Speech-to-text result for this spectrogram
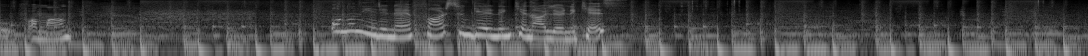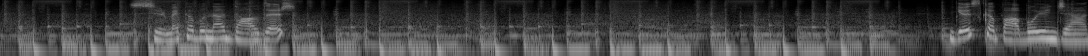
Of aman. Onun yerine far süngerinin kenarlarını kes. Sürme kabına daldır. Göz kapağı boyunca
